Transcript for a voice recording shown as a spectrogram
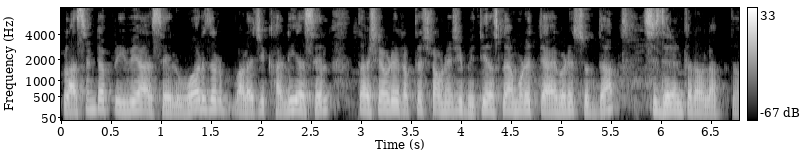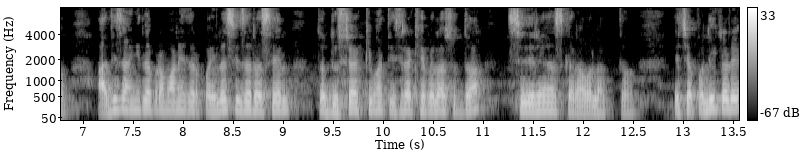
प्लासेंटा प्रिव्हिया असेल वर जर बाळाची खाली असेल तर अशा वेळी रक्तस्रावण्याची भीती असल्यामुळे त्यावेळेससुद्धा सिझरियन करावं लागतं. आधी सांगितल्याप्रमाणे जर पहिलं सिझर असेल तर दुसऱ्या किंवा तिसऱ्या खेपेलासुद्धा सिझरेनच करावं लागतं. याच्या पलीकडे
